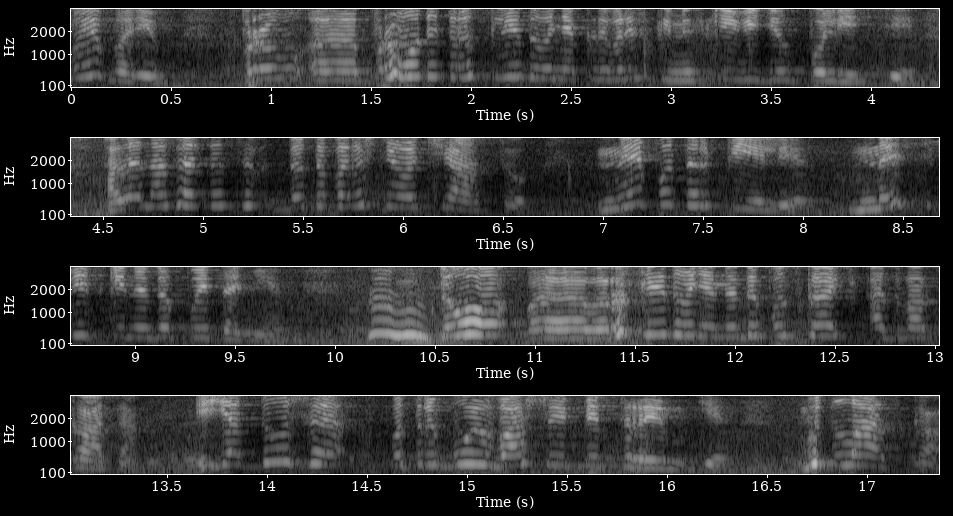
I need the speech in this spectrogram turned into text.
виборів е, проводить розслідування Криворізький міський відділ поліції. Але, на жаль, до теперішнього часу не потерпілі, не свідки не допитані. До е, розслідування не допускають адвоката. І я дуже потребую вашої підтримки. Будь ласка,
